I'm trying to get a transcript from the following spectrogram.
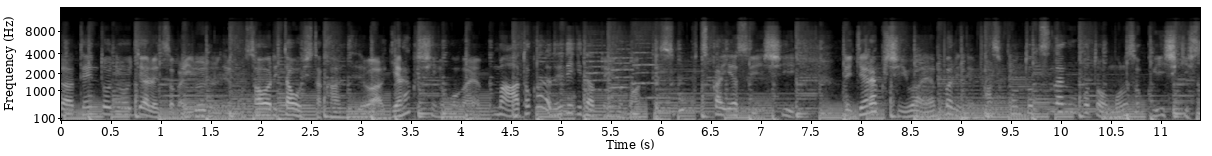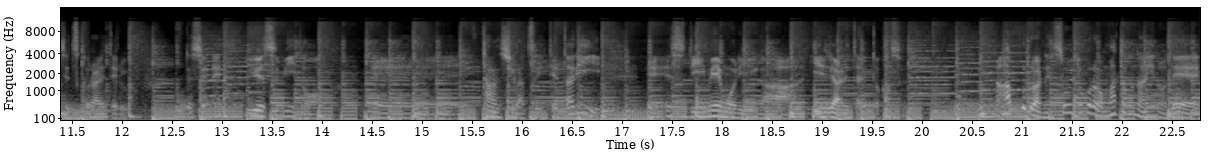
た店頭に置いてあるやつとかいろいろね、触り倒した感じでは、ギャラクシーの方が、まあ後から出てきたというのもあって、すごく使いやすいし、で、ギャラクシーはやっぱりね、パソコンとつなぐことをものすごく意識して作られてるんですよね。USB の、えー、端子がついてたり、SD メモリーが入れられたりとかする。アップルはね、そういうところが全くないので、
